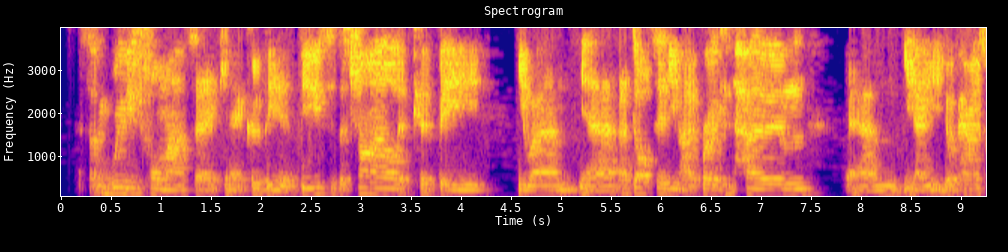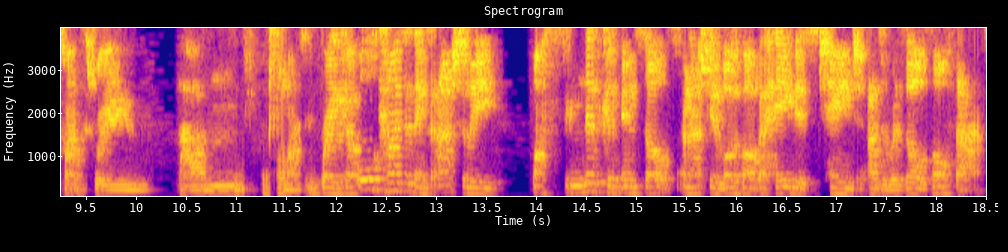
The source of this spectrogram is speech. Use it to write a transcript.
something really traumatic. You know, it could be abuse as a child. It could be you were you know, adopted. You had a broken home. Um, you know, your parents went through um, a traumatic breakup. All kinds of things that actually are significant insults, and actually a lot of our behaviours change as a result of that.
